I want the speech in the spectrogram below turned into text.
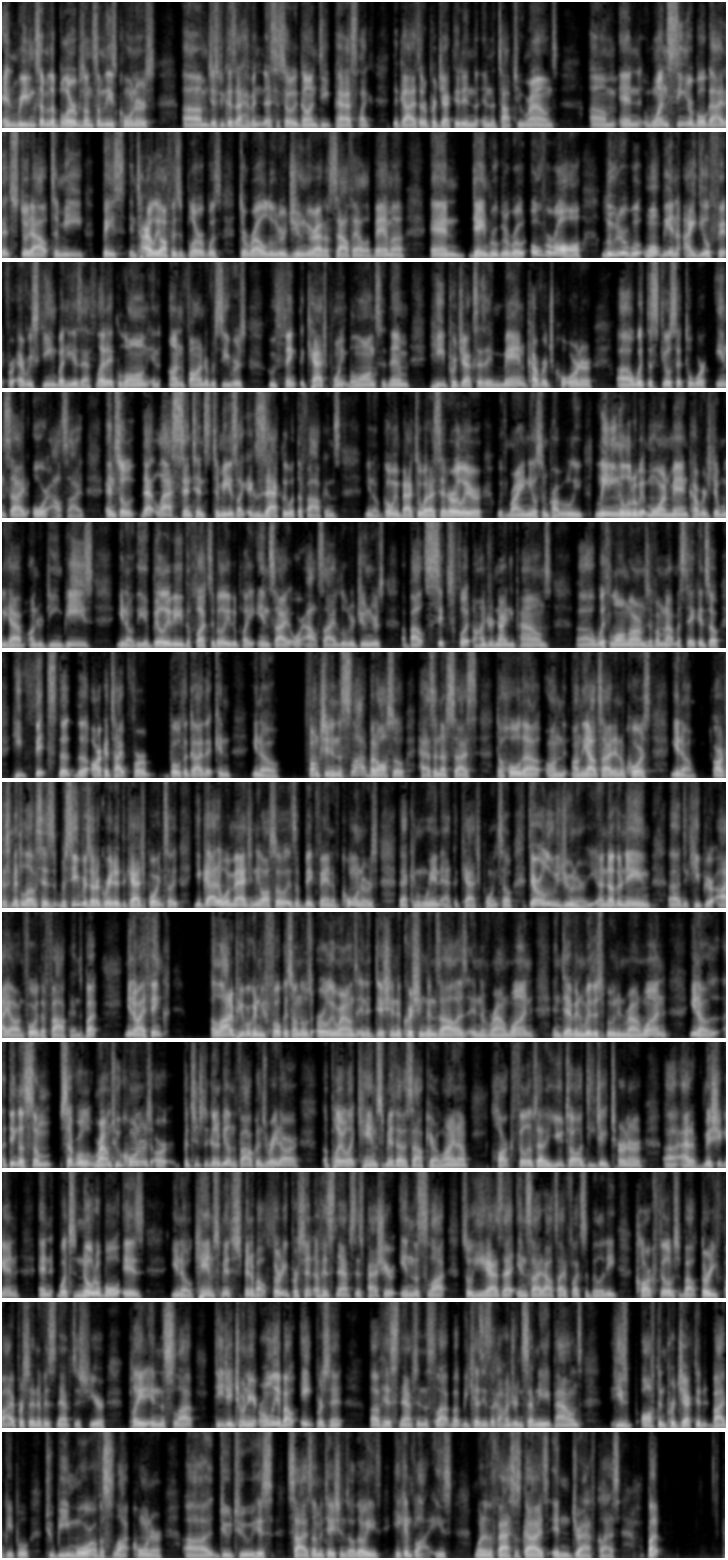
and reading some of the blurbs on some of these corners um, just because I haven't necessarily gone deep past like the guys that are projected in in the top two rounds. Um, and one Senior Bowl guy that stood out to me based entirely off his blurb was Darrell Luter Jr. out of South Alabama. And Dane Brugler wrote, overall, Luter w- won't be an ideal fit for every scheme, but he is athletic, long, and unfond of receivers who think the catch point belongs to them. He projects as a man coverage corner uh, with the skill set to work inside or outside. And so that last sentence to me is like exactly what the Falcons, you know, going back to what I said earlier with Ryan Nielsen probably leaning a little bit more on man coverage than we have under Dean Pees, you know, the ability, the flexibility to play inside or outside. Luter Jr.'s about six foot, 190 pounds. Uh, with long arms, if I'm not mistaken, so he fits the the archetype for both a guy that can, you know, function in the slot, but also has enough size to hold out on on the outside. And of course, you know, Arthur Smith loves his receivers that are great at the catch point. So you got to imagine he also is a big fan of corners that can win at the catch point. So Darrell Luter Jr., another name uh, to keep your eye on for the Falcons. But, you know, I think a lot of people are going to be focused on those early rounds in addition to Christian Gonzalez in the round one and Devin Witherspoon in round one. You know, I think of some several round two corners are potentially going to be on the Falcons' radar. A player like Cam Smith out of South Carolina, Clark Phillips out of Utah, DJ Turner uh, out of Michigan. And what's notable is you know, Cam Smith spent about 30% of his snaps this past year in the slot. So he has that inside outside flexibility. Clark Phillips, about 35% of his snaps this year played in the slot. DJ Turner, only about 8% of his snaps in the slot, but because he's like 178 pounds, he's often projected by people to be more of a slot corner uh, due to his size limitations. Although he's he can fly, he's one of the fastest guys in draft class. But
